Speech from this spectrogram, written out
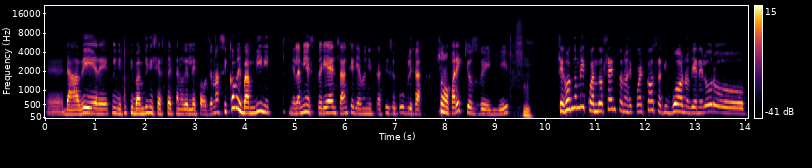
eh, da avere, quindi tutti i bambini si aspettano delle cose, ma siccome i bambini, nella mia esperienza anche di amministratrice pubblica, sono parecchio svegli, mm. secondo me quando sentono che qualcosa di buono viene loro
